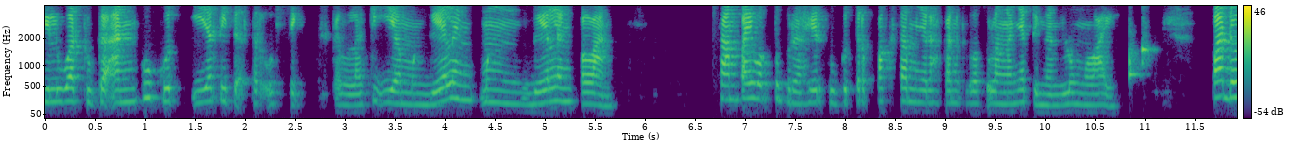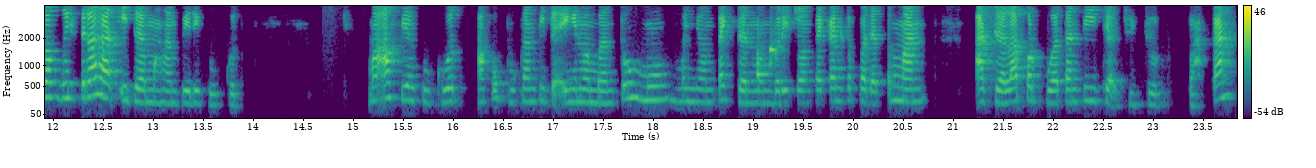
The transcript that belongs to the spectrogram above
di luar dugaan Gugut, ia tidak terusik. Sekali lagi ia menggeleng menggeleng pelan. Sampai waktu berakhir, Gugut terpaksa menyerahkan kertas ulangannya dengan lunglai. Pada waktu istirahat, Ida menghampiri Gugut. Maaf ya Gugut, aku bukan tidak ingin membantumu, menyontek dan memberi contekan kepada teman, adalah perbuatan tidak jujur. Bahkan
